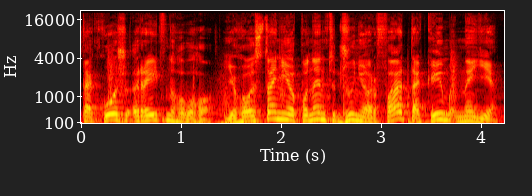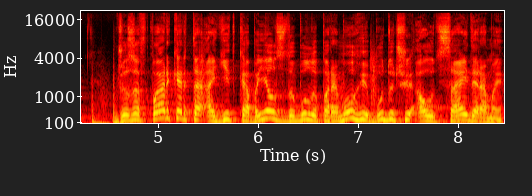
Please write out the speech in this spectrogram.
також рейтингового. Його останній опонент Джуніор Фа таким не є. Джозеф Паркер та Агіт Кабаєл здобули перемоги, будучи аутсайдерами,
